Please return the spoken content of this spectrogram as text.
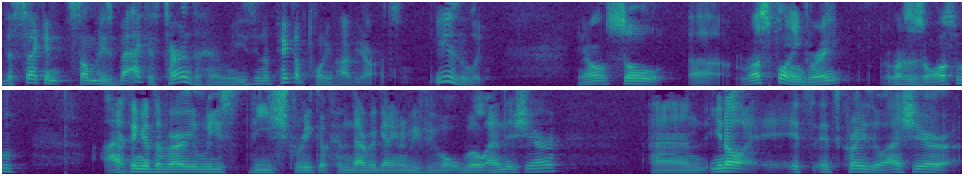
the second somebody's back is turned to him, he's going to pick up 25 yards easily. You know, so uh, Russ playing great. Russ is awesome. I think at the very least the streak of him never getting MVP vote will end this year. And you know, it's it's crazy. Last year,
